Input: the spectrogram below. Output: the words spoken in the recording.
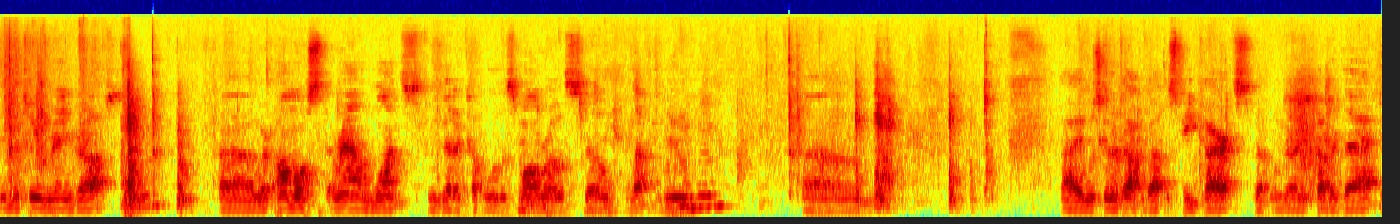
in between raindrops. Uh, we're almost around once. We've got a couple of the small roads still left to do. Um, I was gonna talk about the speed carts, but we've already covered that,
